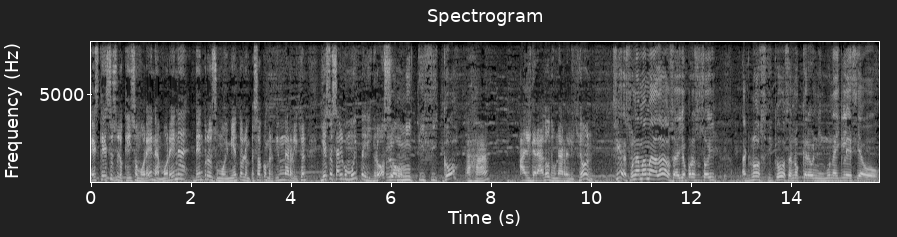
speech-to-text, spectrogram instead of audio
Es que eso es lo que hizo Morena. Morena, dentro de su movimiento, lo empezó a convertir en una religión. Y eso es algo muy peligroso. Lo mitificó. Ajá. Al grado de una religión. Sí, es una mamada, o sea, yo por eso soy agnóstico, o sea, no creo en ninguna iglesia o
